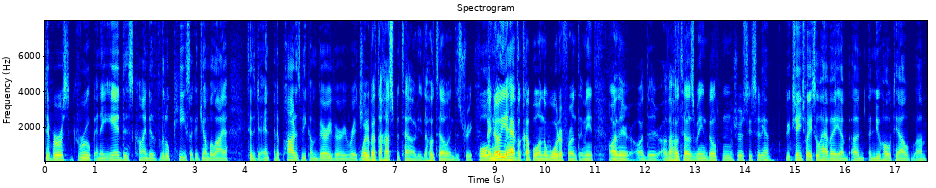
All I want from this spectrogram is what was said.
diverse group, and they add this kind of little piece, like a jambalaya, to the, and, and the pot has become very, very rich. What about the hospitality, the hotel industry? All I know you have a couple on the waterfront. I mean, are there are there other hotels being built in Jersey City? Yeah, Exchange Place will have a, um, a, a new hotel, um,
